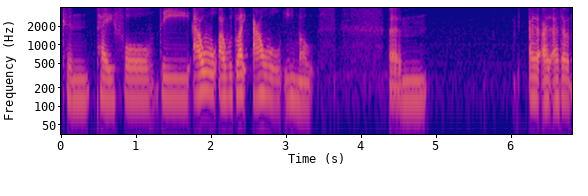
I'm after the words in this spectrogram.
can pay for the owl. I would like owl emotes. Um, I, I, I don't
